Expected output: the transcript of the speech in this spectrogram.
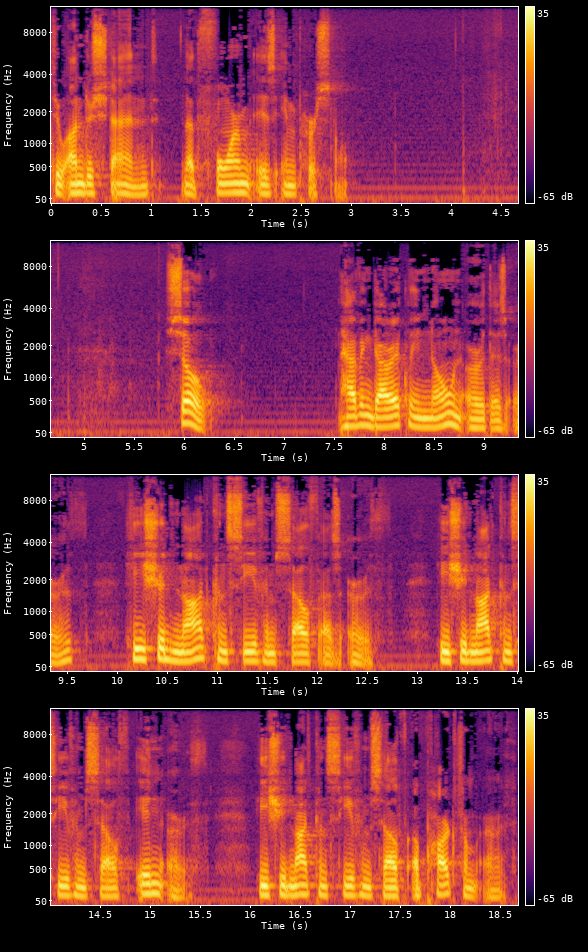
to understand that form is impersonal. So, having directly known earth as earth, he should not conceive himself as earth. He should not conceive himself in earth. He should not conceive himself apart from earth.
